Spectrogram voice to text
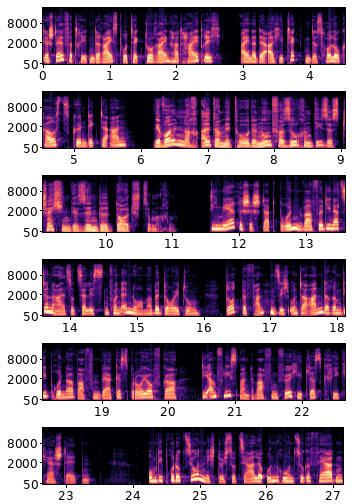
Der stellvertretende Reichsprotektor Reinhard Heydrich, einer der Architekten des Holocausts, kündigte an: Wir wollen nach alter Methode nun versuchen, dieses Tschechengesindel deutsch zu machen. Die mährische Stadt Brünn war für die Nationalsozialisten von enormer Bedeutung. Dort befanden sich unter anderem die Brünner Waffenwerke Sprojovka, die am Fließband Waffen für Hitlers Krieg herstellten. Um die Produktion nicht durch soziale Unruhen zu gefährden,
